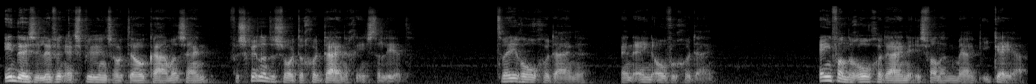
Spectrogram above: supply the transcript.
In deze Living Experience hotelkamer zijn verschillende soorten gordijnen geïnstalleerd. Twee rolgordijnen en één overgordijn. Een van de rolgordijnen is van het merk IKEA.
